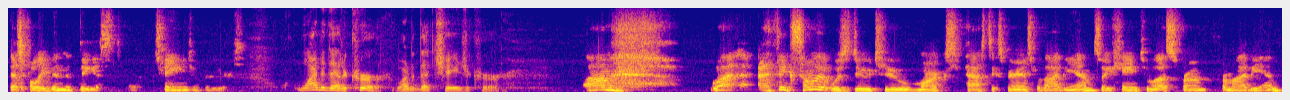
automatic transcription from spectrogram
That's probably been the biggest uh, change over the years. Why did that occur? Why did that change occur? Um, well, I think some of it was due to Marc's past experience with IBM. So he came to us from from IBM.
